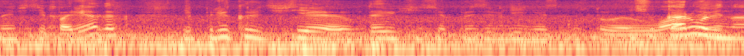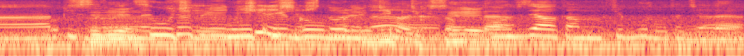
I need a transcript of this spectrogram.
навести порядок и прикрыть все выдающиеся произведения искусства Еще Эллады. Коровина описывает случай в училище, что ли, да. Да. Он взял там фигуры вот эти Да.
